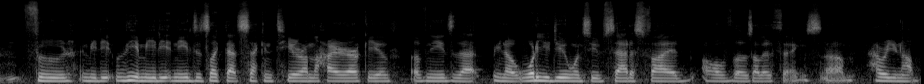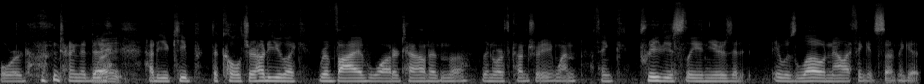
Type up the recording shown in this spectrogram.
mm-hmm. food, immediate, the immediate needs. It's like that second tier on the hierarchy of, of needs that, you know, what do you do once you've satisfied all of those other things? Mm-hmm. Um, how are you not bored during the day? Right. How do you keep the culture? How do you like revive Watertown and the, the North Country when I think previously in years it, it was low. Now I think it's starting to get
